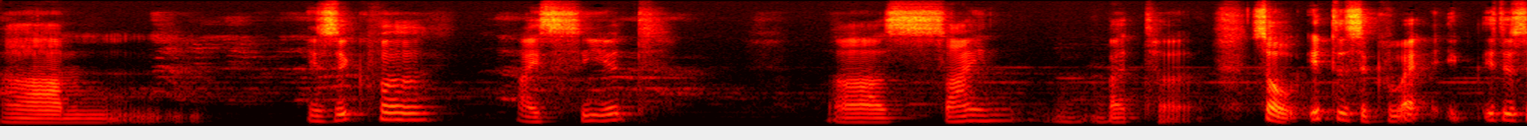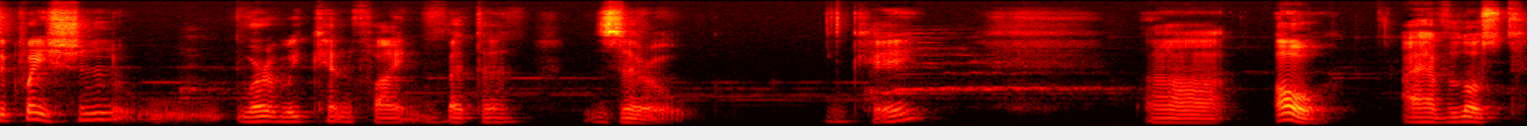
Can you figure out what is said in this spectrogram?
Um, is equal I see it uh, sine beta. So it is equa it is equation where we can find beta 0 okay uh, oh I have lost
